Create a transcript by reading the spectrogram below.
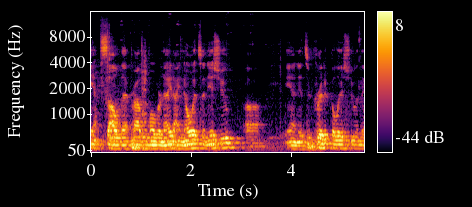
can't solve that problem overnight. I know it's an issue, uh, and it's a critical issue in the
